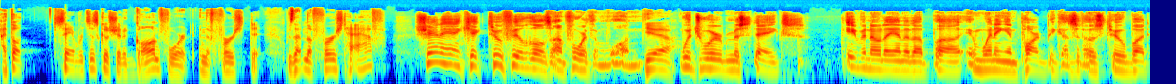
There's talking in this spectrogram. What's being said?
I thought San Francisco should have gone for it in the first. Was that in the first half? Shanahan kicked two field goals on fourth and one. Yeah. Which were mistakes, even though they ended up uh, in winning in part because of those two. But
